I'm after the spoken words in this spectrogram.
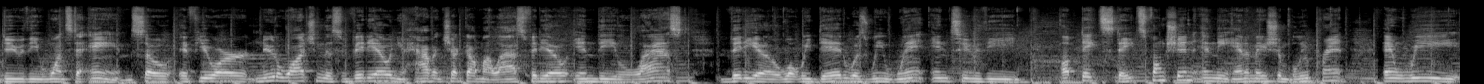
do the wants to aim. So if you are new to watching this video and you haven't checked out my last video, in the last video what we did was we went into the update states function in the animation blueprint and we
